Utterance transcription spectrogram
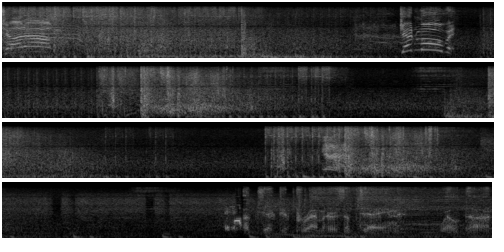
Shut out! Get moving! Objective parameters obtained. Well done.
